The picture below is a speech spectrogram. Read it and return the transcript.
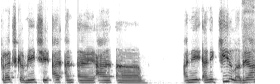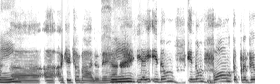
praticamente a, a, a, a aniquila né? A, a, aquele trabalho né? Sim. e aí e não e não volta para ver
